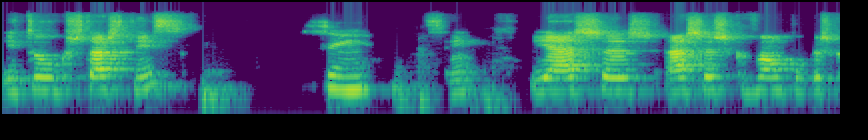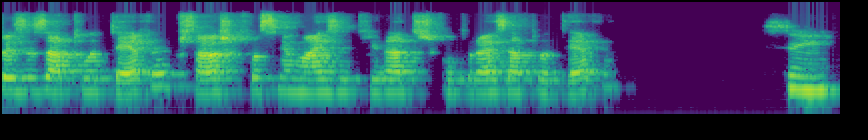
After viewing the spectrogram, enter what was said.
E tu gostaste disso? Sim. Sim. E achas, achas que vão poucas coisas à tua terra? Gostavas que fossem mais atividades culturais à tua terra? Sim.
